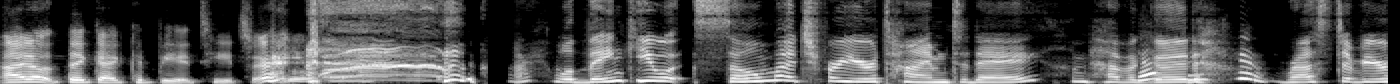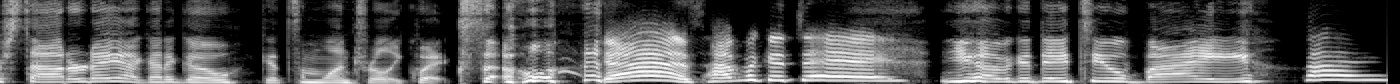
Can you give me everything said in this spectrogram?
I don't think I could be a teacher. All right. Well, thank you so much for your time today, and have a Yes, good rest of your Saturday. I got to go get some lunch really quick. So yes, have a good day. you have a good day too. Bye. Bye.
